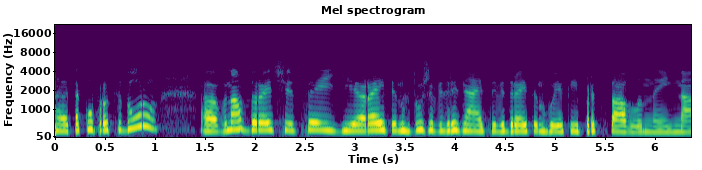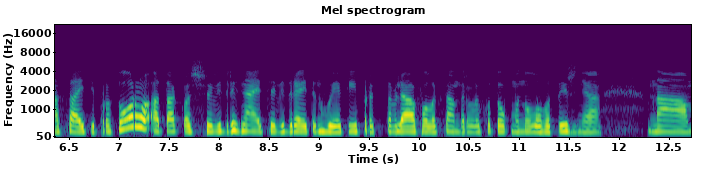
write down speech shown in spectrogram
е, таку процедуру. Е, В нас, до речі, цей рейтинг дуже відрізняється від рейтингу, який представлений на сайті Прозоро, а також відрізняється від рейтингу, який представляв Олександр Лихотоп минулого тижня на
